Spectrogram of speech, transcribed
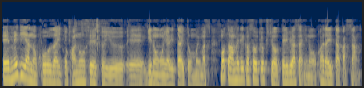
えメディアの功罪と可能性という、えー議論をやりたいと思います。元アメリカ総局長テレビ朝日の岡田豊さん、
